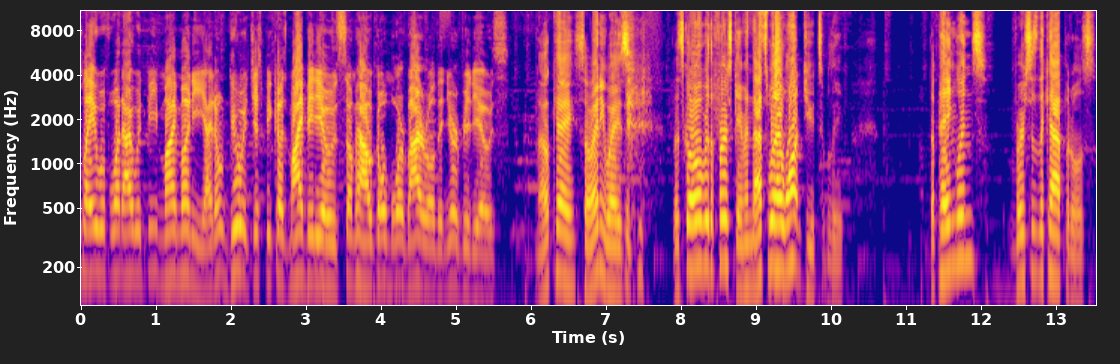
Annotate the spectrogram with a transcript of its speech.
play with what I would be my money. I don't do it just because my videos somehow go more viral than your videos. Okay, so anyways, let's go over the first game, and that's what I want you to believe. The Penguins versus the Capitals.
